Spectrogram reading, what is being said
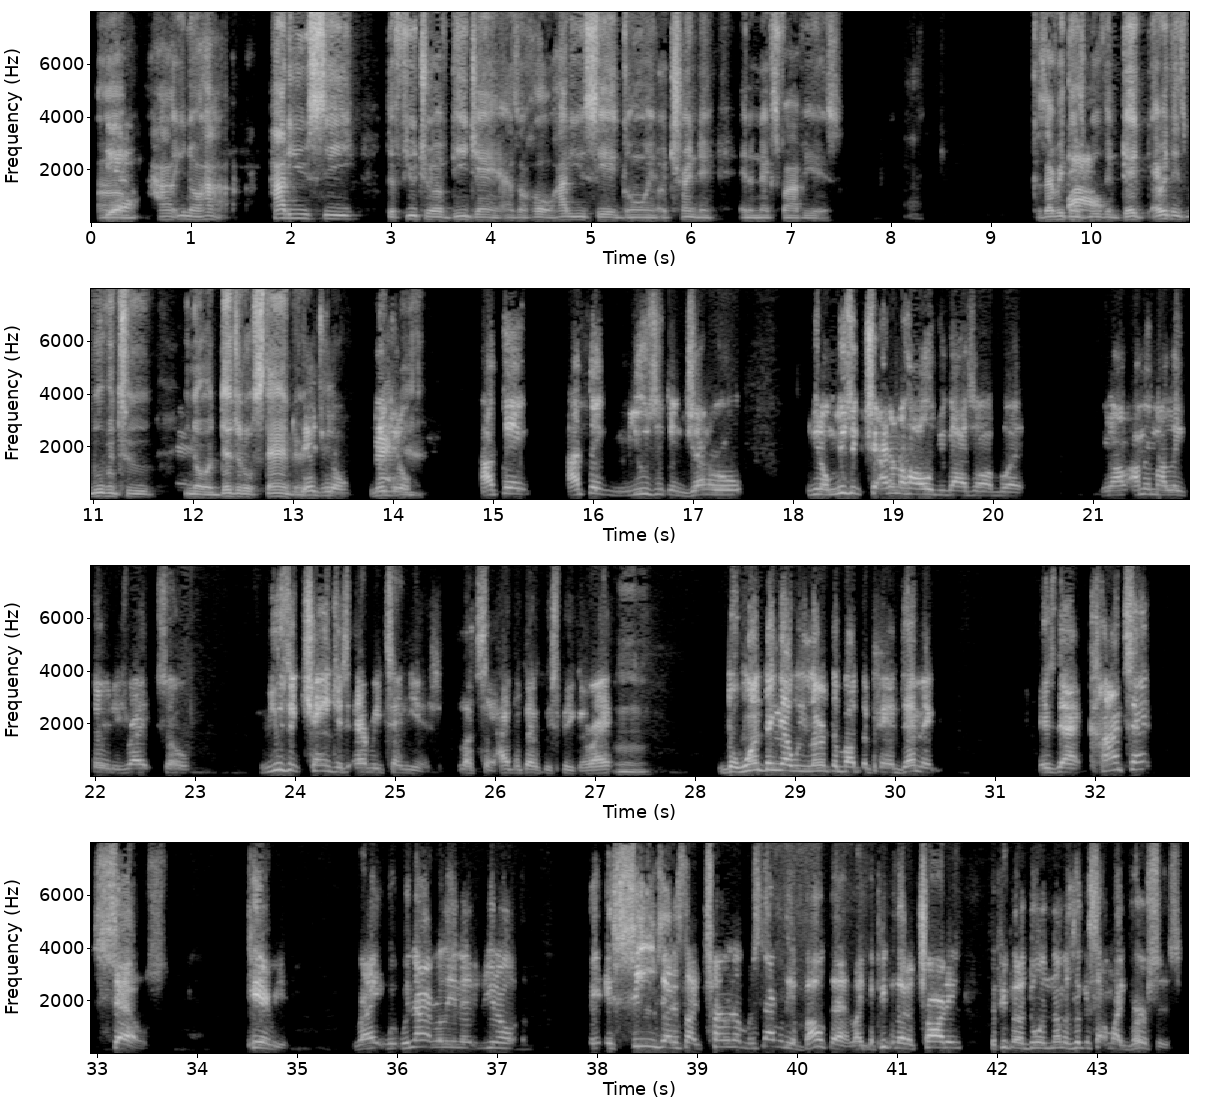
Um, Yeah. How you know how how do you see the future of DJing as a whole? How do you see it going or trending in the next five years? Because everything's Wow. moving. Dig, everything's moving to you know a digital standard. Digital, digital. Yeah. I think I think music in general, you know, music. I don't know how old you guys are, but you know, I'm in my late thirties, right? So, music changes every ten years. Let's say, hypothetically speaking, right? Mm, The one thing that we learned about the pandemic is that content sells. Period. Right? We- We're not really in a, you know, it, it seems that it's like turn up, but it's not really about that. Like the people that are charting, the people that are doing numbers, look at something like Verzuz.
